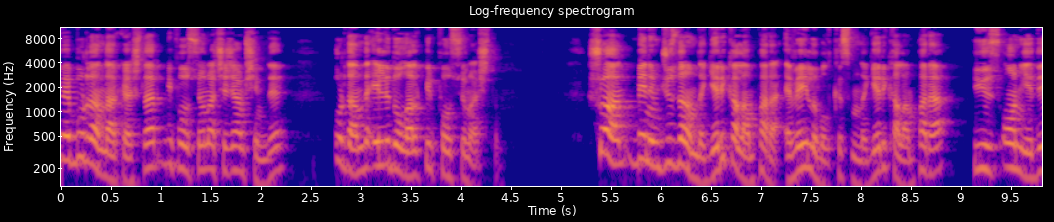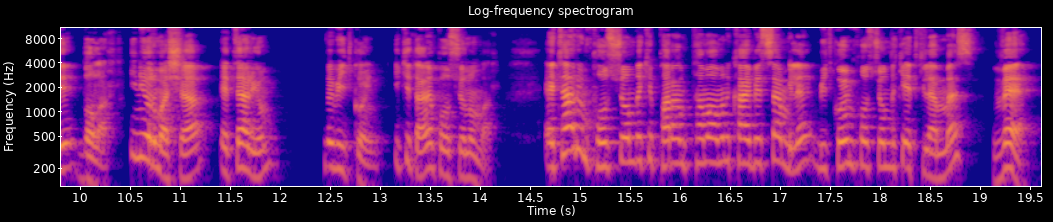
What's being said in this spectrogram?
Ve buradan da arkadaşlar bir pozisyon açacağım şimdi. Buradan da 50 dolarlık bir pozisyon açtım. Şu an benim cüzdanımda geri kalan para, available kısmında geri kalan para 117 dolar. İniyorum aşağı. Ethereum ve Bitcoin. İki tane pozisyonum var. Ethereum pozisyondaki paranın tamamını kaybetsem bile Bitcoin pozisyondaki etkilenmez ve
